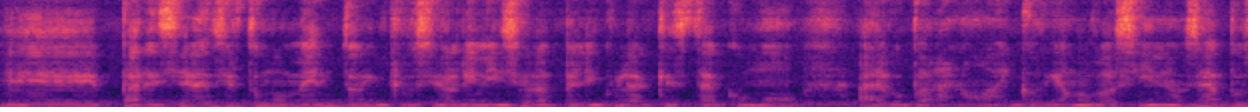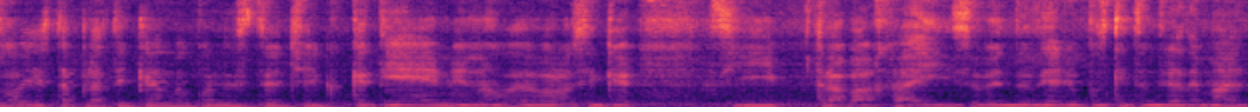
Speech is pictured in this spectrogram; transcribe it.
Eh, pareciera en cierto momento, inclusive al inicio de la película, que está como algo paranoico, digámoslo así, ¿no? O sea, pues hoy está platicando con este chico que tiene, ¿no? Ahora sí que si trabaja ahí, se vende el diario, pues ¿qué tendría de mal?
